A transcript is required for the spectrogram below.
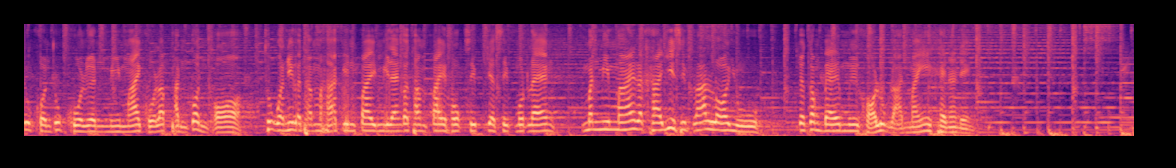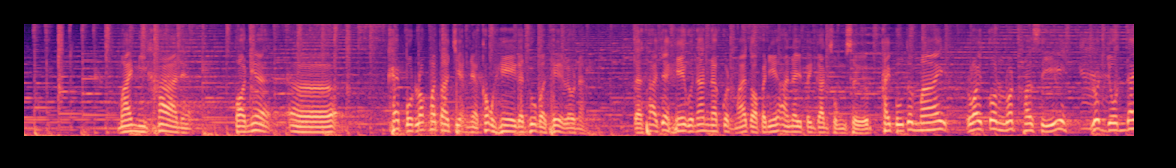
ทุกคนทุกครัวเรือนมีไม้โคละพันต้นพอ ทุกวันนี้ก็ทำมาหากินไป มีแรงก็ทำไป 60 70 หมดแรง มันมีไม้ราคา 20 ล้านรออยู่ จะต้องแบมือขอลูกหลานไหมแค่นั้นเอง ไม้มีค่าเนี่ย ตอนเนี้ยแค่ปลดล็อกมาตราเจ็ดเนี่ยเขาเฮกันทั่วประเทศแล้วนะแต่ถ้าจะเฮกว่านั้นนะกฎหมายต่อไปนี้อันนี้เป็นการส่งเสริม ใครปลูกต้นไม้ร้อยต้นลดภาษีรถยนต์ได้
